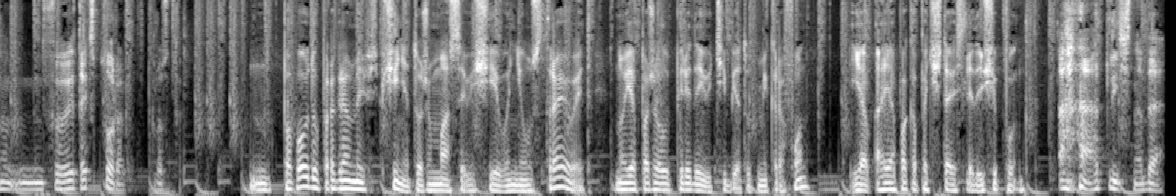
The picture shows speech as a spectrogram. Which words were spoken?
это Explorer просто. По поводу программного обеспечения тоже масса вещей его не устраивает, но я, пожалуй, передаю тебе тут микрофон, я, а я пока почитаю следующий пункт. А, отлично, да.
